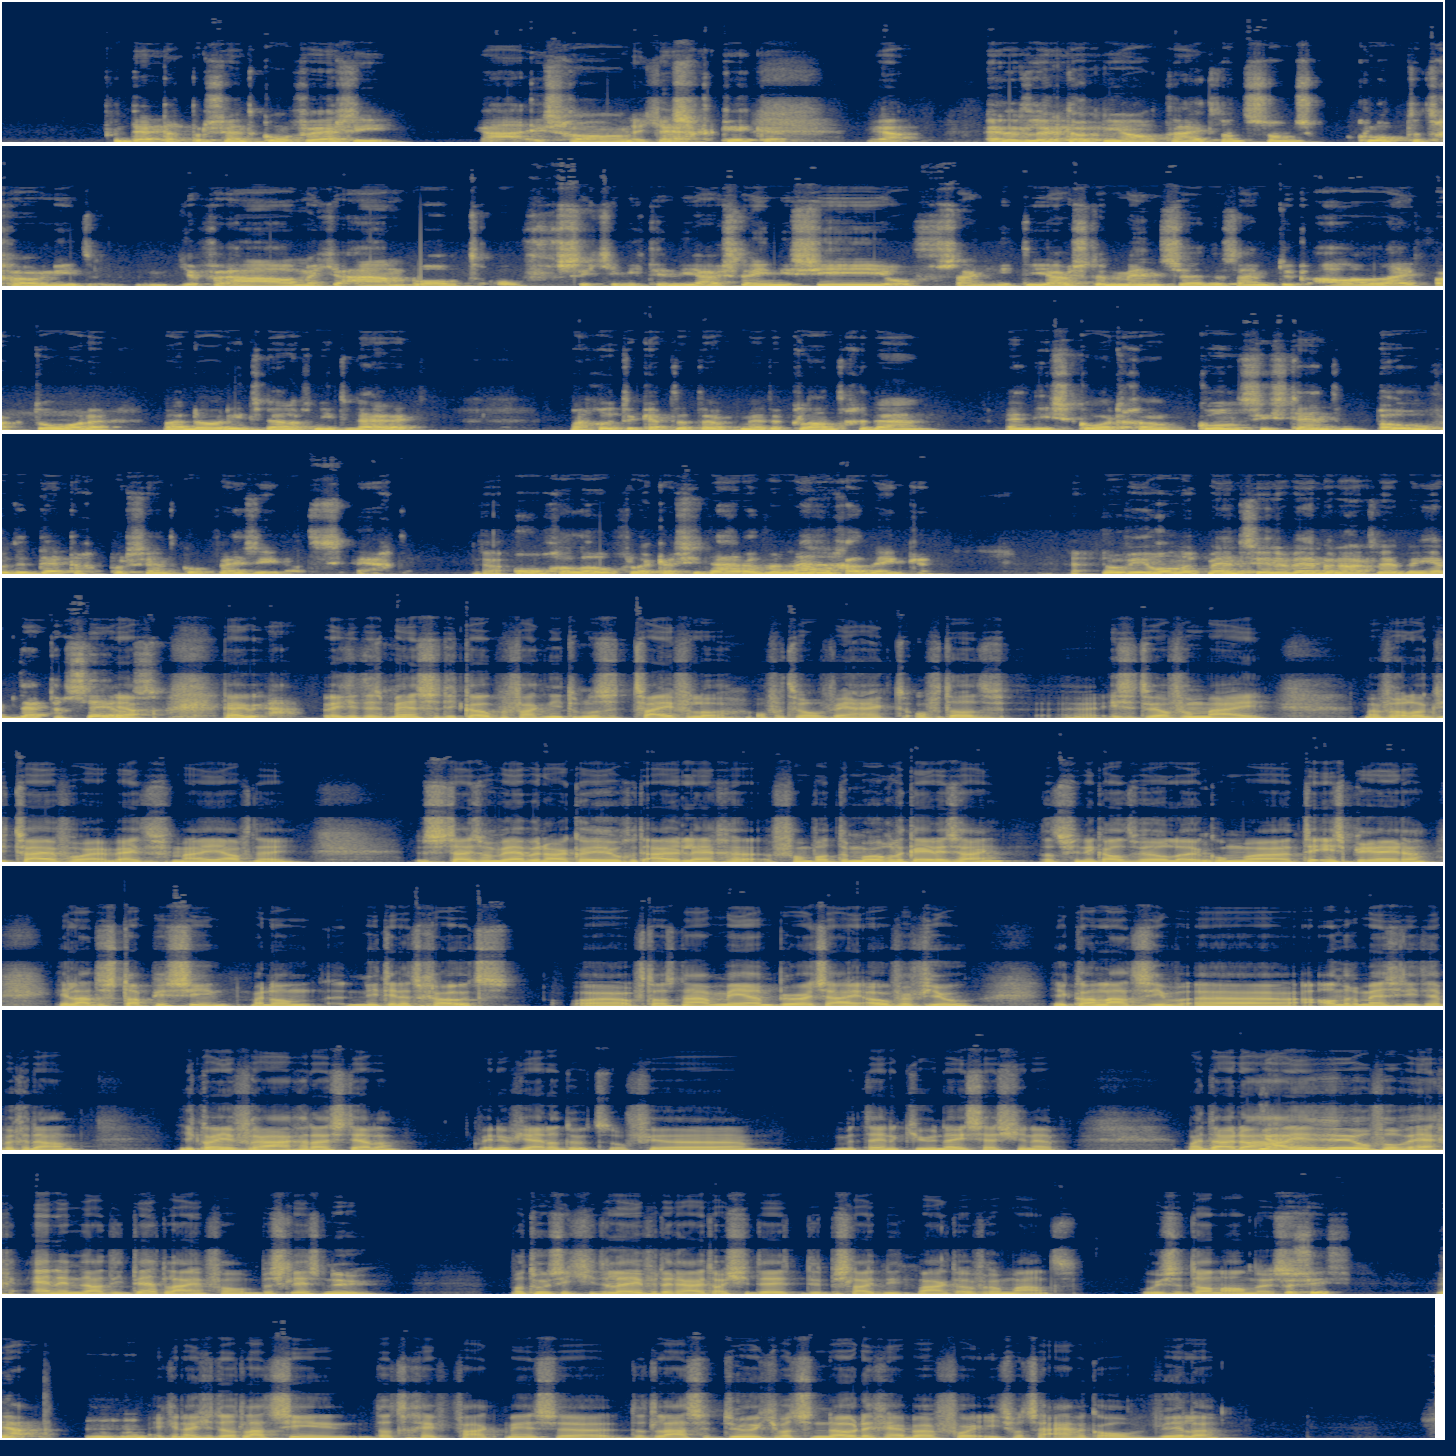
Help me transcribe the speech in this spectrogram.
30% conversie ja, is gewoon Netjes. echt kicken. Ja. En dat lukt ook niet altijd, want soms klopt het gewoon niet. Je verhaal met je aanbod, of zit je niet in de juiste energie, of zijn het niet de juiste mensen. Er zijn natuurlijk allerlei factoren waardoor iets wel of niet werkt. Maar goed, ik heb dat ook met een klant gedaan. En die scoort gewoon consistent boven de 30% conversie. Dat is echt ja. ongelooflijk als je daarover na gaat denken. Dan hoef je 100 mensen in een webinar te hebben en je hebt 30 sales. Ja. Kijk, weet je, het is mensen die kopen vaak niet omdat ze twijfelen of het wel werkt. Of dat uh, is het wel voor mij. Maar vooral ook die twijfel, hè? werkt het voor mij, ja of nee? Dus tijdens een webinar kan je heel goed uitleggen van wat de mogelijkheden zijn. Dat vind ik altijd heel leuk om uh, te inspireren. Je laat de stapjes zien, maar dan niet in het groot. Uh, of dat is nou meer een bird's eye overview. Je kan laten zien uh, andere mensen die het hebben gedaan. Je kan je vragen daar stellen. Ik weet niet of jij dat doet, of je meteen een Q&A session hebt. Maar daardoor ja. haal je heel veel weg. En inderdaad die deadline van beslis nu. Want hoe ziet je de leven eruit als je dit, dit besluit niet maakt over een maand? Hoe is het dan anders? Precies. Ja. Mm-hmm. Weet je, als je dat laat zien, dat geeft vaak mensen dat laatste deurtje wat ze nodig hebben voor iets wat ze eigenlijk al willen,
